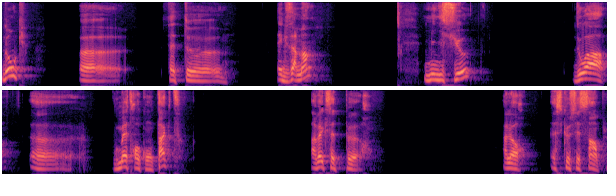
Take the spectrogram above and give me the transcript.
Donc euh, cet examen minutieux doit euh, vous mettre en contact avec cette peur. Alors, est-ce que c'est simple?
